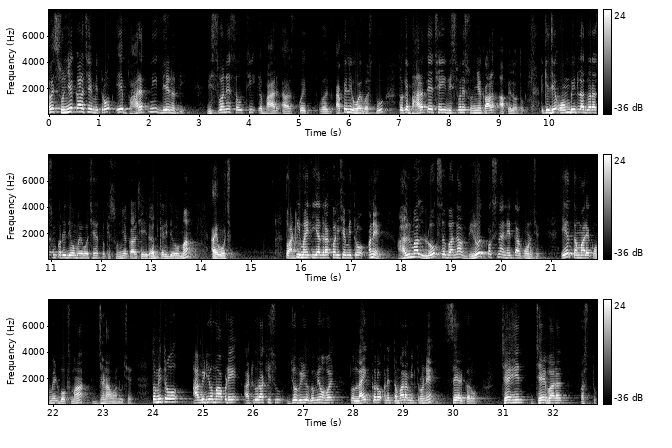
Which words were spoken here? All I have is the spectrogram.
હવે શૂન્યકાળ છે મિત્રો, એ ભારતની દેન હતી. વિશ્વને સૌથી ભાર કોઈ આપેલી હોય વસ્તુ, તો કે ભારતે છે એ વિશ્વને શૂન્યકાળ આપેલો હતો. કે જે ઓમ બિરલા દ્વારા શું કરી દેવામાં આવ્યો છે? તો કે શૂન્યકાળ છે એ રદ કરી દેવામાં આવ્યો છે. તો આટલી માહિતી યાદ રાખવાની છે મિત્રો. અને હાલમાં લોકસભાના વિરોધ પક્ષના નેતા કોણ છે? એ તમારે કોમેન્ટ બોક્સમાં જણાવવાનું છે. તો મિત્રો, આ વિડીયોમાં આપણે આટલું રાખીશું. જો વીડિયો ગમ્યો હોય તો લાઈક કરો અને તમારા મિત્રોને શેર કરો. જય હિન્દ જય ભારત અસ્તુ.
